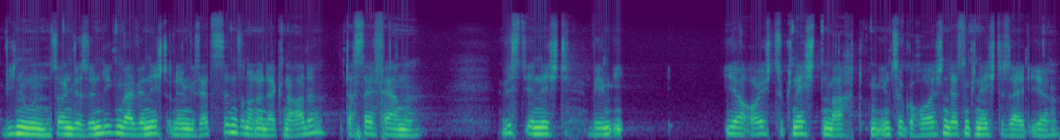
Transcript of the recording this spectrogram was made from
Wie nun sollen wir sündigen, weil wir nicht unter dem Gesetz sind, sondern unter der Gnade? Das sei ferne. Wisst ihr nicht, wem ihr euch zu Knechten macht, um ihm zu gehorchen, dessen Knechte seid ihr?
